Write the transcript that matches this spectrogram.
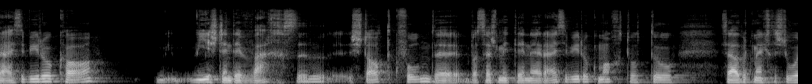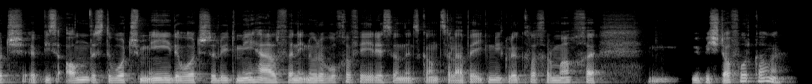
Reisebüro gehabt. wie ist denn der Wechsel stattgefunden? Was hast du mit diesen Reisebüro gemacht, wo du selber gemerkt hast, du willst etwas anderes, du willst mehr, du willst den Leuten mehr helfen, nicht nur eine Wochenferien, sondern das ganze Leben irgendwie glücklicher machen. Wie bist du da vorgegangen?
